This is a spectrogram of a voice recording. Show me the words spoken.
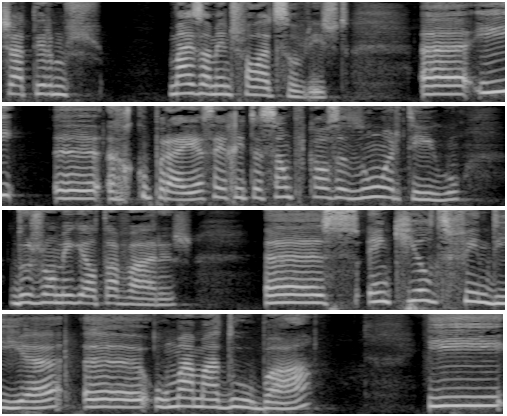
já termos mais ou menos falado sobre isto. E ah, recuperei essa irritação por causa de um artigo do João Miguel Tavares, ah, em que ele defendia ah, o Mamadou Ba e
